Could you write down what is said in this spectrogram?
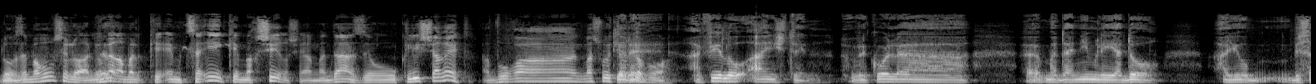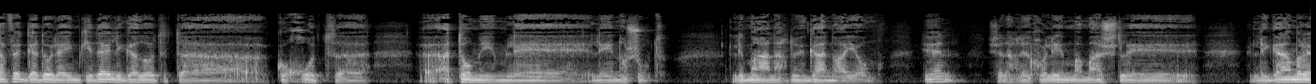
לא, זה ברור שלא, אני אומר, אבל כאמצעי, כמכשיר, שהמדע הזה הוא כלי שרת עבור משהו יותר גבוה. אפילו איינשטיין וכל המדענים לידו היו בספק גדול האם כדאי לגלות את הכוחות האטומיים לאנושות, למה אנחנו הגענו היום, כן? שאנחנו יכולים ממש לגמרי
